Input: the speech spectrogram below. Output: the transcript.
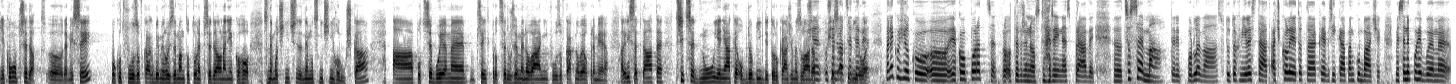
někomu předat demisi, pokud v úvozovkách by Miloš Zeman toto nepředal na někoho z nemocnič, nemocničního lůžka a potřebujeme přejít k proceduře jmenování v úvozovkách nového premiéra. Ale když se ptáte, 30 dnů je nějaké období, kdy to dokážeme zvládat. Už je, už je 29. Role. Pane Kužílku, eh, jako poradce pro otevřenost veřejné zprávy, eh, co se má tedy podle vás v tuto chvíli stát, ačkoliv je to tak, jak říká pan Kubáček. My se nepohybujeme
